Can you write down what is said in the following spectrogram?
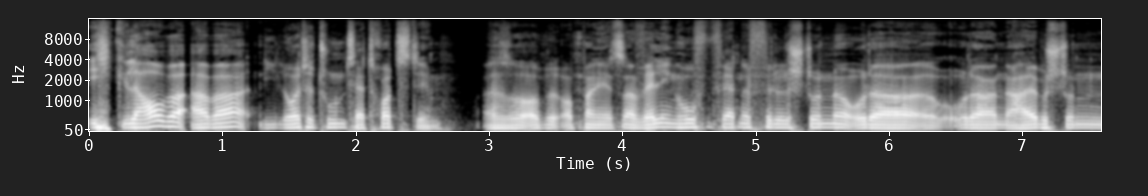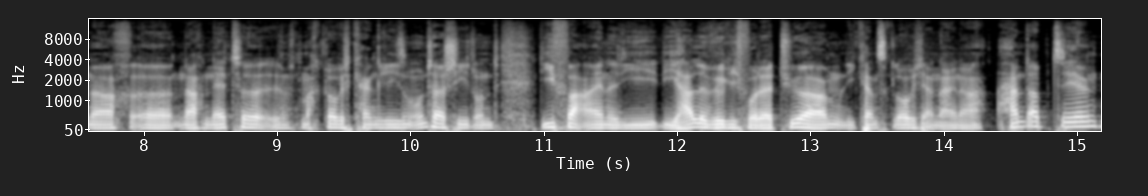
Ich glaube aber, die Leute tun es ja trotzdem. Also ob, ob man jetzt nach Wellinghofen fährt eine Viertelstunde oder, oder eine halbe Stunde nach, äh, nach Nette, macht, glaube ich, keinen riesen Unterschied. Und die Vereine, die die Halle wirklich vor der Tür haben, die kannst glaube ich, an einer Hand abzählen.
